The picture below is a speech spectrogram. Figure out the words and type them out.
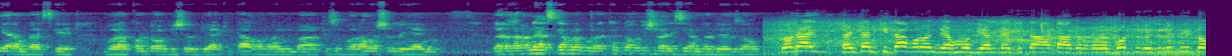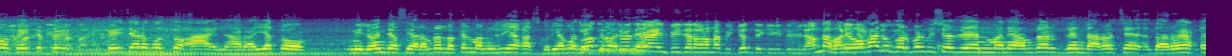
ইয়ার আমরা আজকে বরাকণ্ঠ অফিসে গিয়া কিতা করেন বা কিছু পরামর্শ লই আইম। যার কারণে আজকে আমরা বরাকণ্ঠ অফিসে আইছি আমরা দুজন তো গাই তাই তাই কিতা করেন দেখমু গিয়ালে কিতা আটা আদর করেন, বহুত দূরে দূরে দিই তো পেজে পেজার কল তো আই না, আর ইয়া তো মিলন দেখছি আর আমরা লোকাল মানুষ ইয়া কাজ করি আমরা আমরা ভিডিও দেখি কিন্তু আমরা মানে ওখানে গর্বের বিষয় যে মানে আমরা যে দারো দারো একটা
